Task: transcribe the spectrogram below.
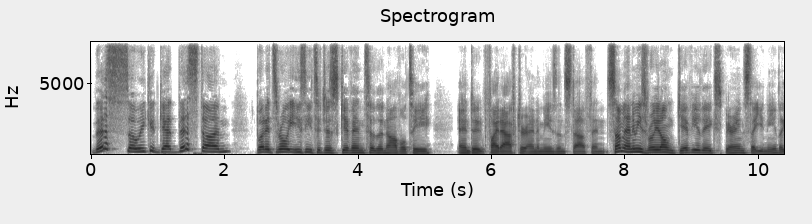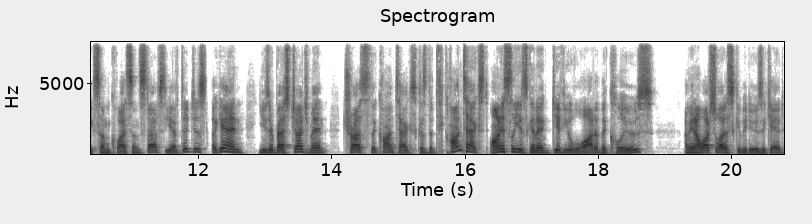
this so we could get this done but it's really easy to just give in to the novelty and to fight after enemies and stuff. And some enemies really don't give you the experience that you need, like some quests and stuff. So you have to just, again, use your best judgment, trust the context, because the t- context honestly is going to give you a lot of the clues. I mean, I watched a lot of Scooby Doo as a kid.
